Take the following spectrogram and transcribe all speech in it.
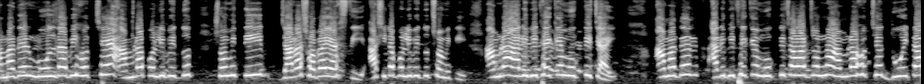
আমাদের মূল দাবি হচ্ছে আমরা পল্লী বিদ্যুৎ সমিতি যারা সবাই আসছি, আশিটা পল্লী বিদ্যুৎ সমিতি, আমরা আরিবি থেকে মুক্তি চাই। আমাদের আরিবি থেকে মুক্তি চাওয়ার জন্য আমরা হচ্ছে দুইটা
